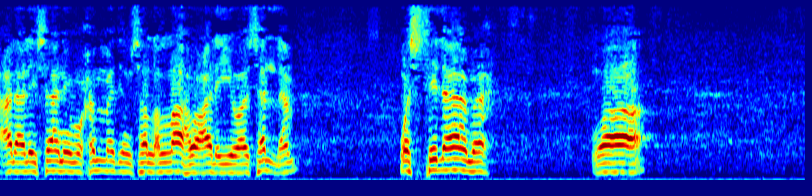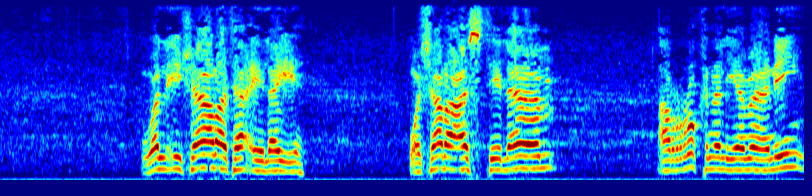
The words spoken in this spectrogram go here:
على لسان محمد صلى الله عليه وسلم واستلامه و والإشارة إليه وشرع استلام الركن اليماني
